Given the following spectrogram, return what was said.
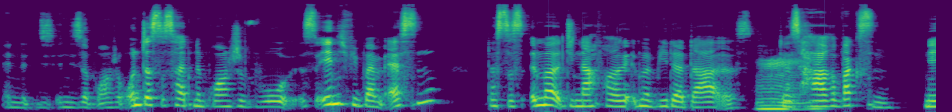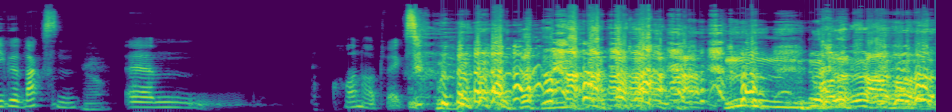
in, in dieser Branche. Und das ist halt eine Branche, wo es ähnlich wie beim Essen, dass das immer die Nachfrage immer wieder da ist. Mhm. Dass Haare wachsen, Nägel wachsen, Ja. ähm, Hornhaut wächst. Hollandschaber.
